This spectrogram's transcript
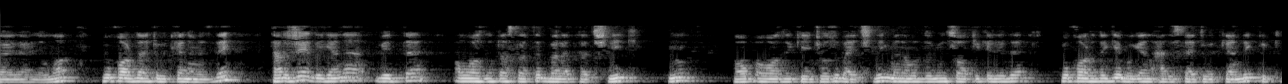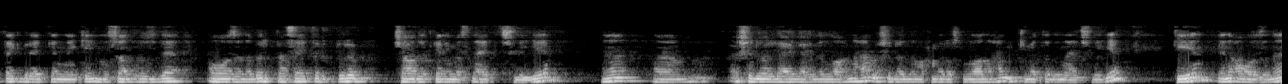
la ilaha illalloh. Yuqorida aytib o'tganimizdek tarja degani bu yerda ovozni pastlatib balandlatishlik hmm? hop ovozni keyin cho'zib aytishlik. Mana bu soatga dedi yuqoridagi bo'lgan hadisda aytib o'tgandek to'rtta takbir aytgandan keyin inson o'zida ovozini bir pasaytirib turib shahodat kalimasini aytishligi ashadu an la ilaha illallohni ham ashadu anna muhammad rasulullohni ham ikki martadan aytishligi keyin yana ovozini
